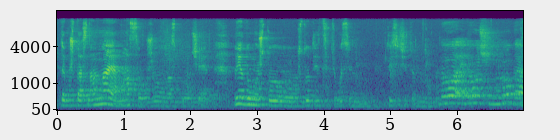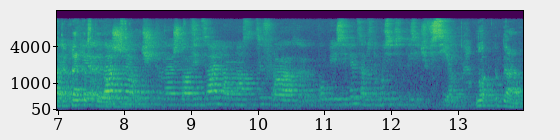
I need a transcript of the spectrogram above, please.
потому что основная масса уже у нас получает. Но я думаю, что 138 тысяч это много. Но это очень много, Да, и даже область. учитывая, что официально у нас цифра э, по переселенцам 180 тысяч всем. Но, да,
